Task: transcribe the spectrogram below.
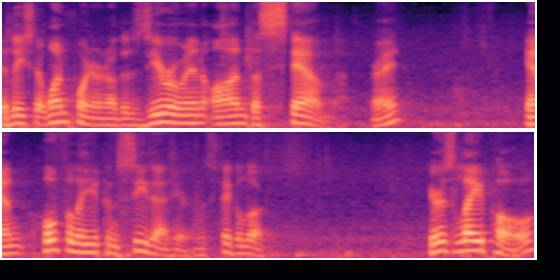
at least at one point or another, zero in on the stem, right? And hopefully you can see that here. Let's take a look. Here's lepo.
